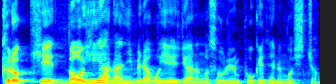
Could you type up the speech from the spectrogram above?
그렇기에 너희 하나님이라고 얘기하는 것을 우리는 보게 되는 것이죠.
